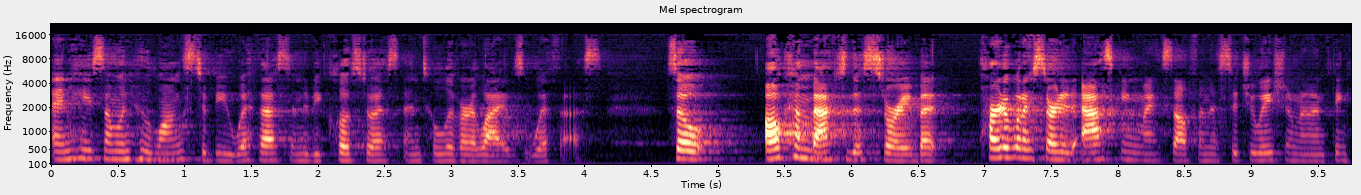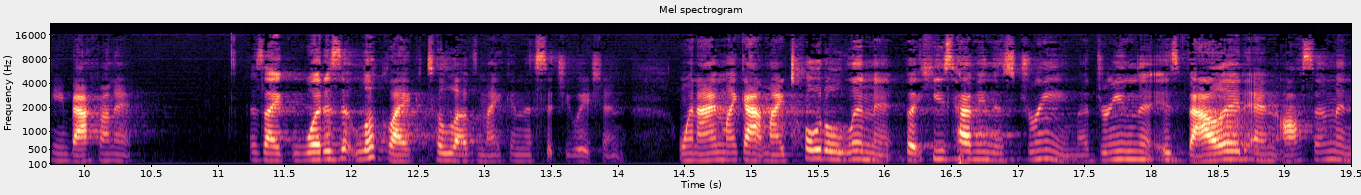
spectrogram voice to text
and He's someone who longs to be with us and to be close to us and to live our lives with us. So I'll come back to this story, but part of what I started asking myself in this situation when I'm thinking back on it is like, what does it look like to love Mike in this situation? When I'm like at my total limit, but he's having this dream, a dream that is valid and awesome and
